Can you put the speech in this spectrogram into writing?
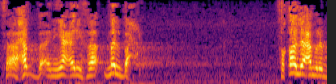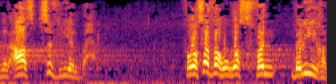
فأحب أن يعرف ما البحر. فقال لعمرو بن العاص صف لي البحر. فوصفه وصفا بليغا.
